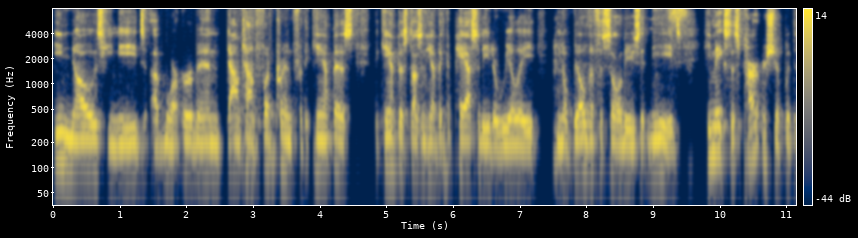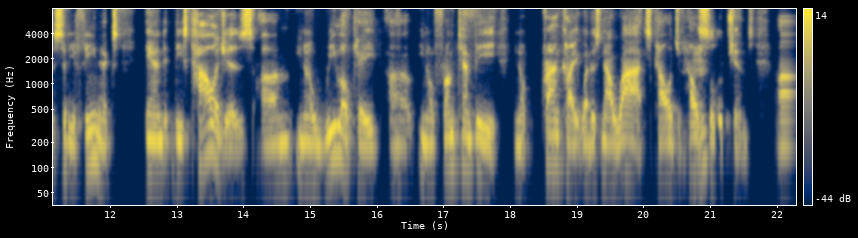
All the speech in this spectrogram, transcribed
he knows he needs a more urban downtown footprint for the campus. The campus doesn't have the capacity to really, you know, build the facilities it needs. He makes this partnership with the city of Phoenix, and these colleges, um, you know, relocate, uh, you know, from Tempe, you know, Cronkite, what is now Watts College of Health Mhm. Solutions, uh,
